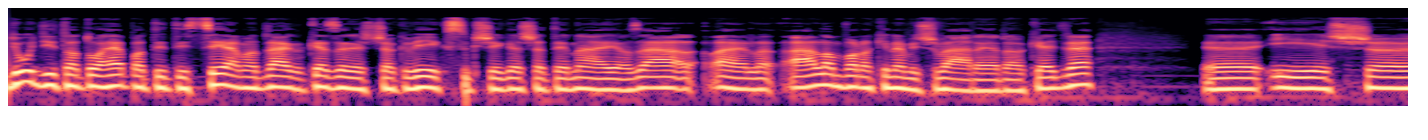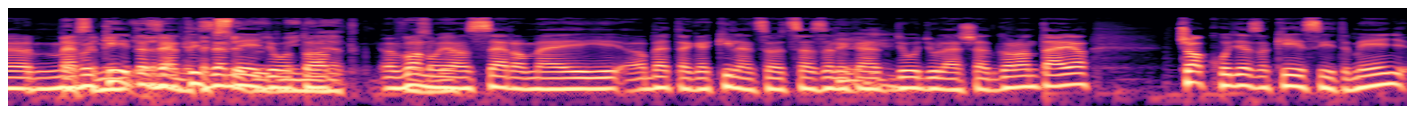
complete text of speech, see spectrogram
Gyógyítható a hepatitis C, ám a drága kezelés csak végszükség esetén állja az áll- áll- állam, van, aki nem is vár erre a kegyre. És mert Persze, hogy mind- 2014 rengeteg óta lehet van közben. olyan szer, amely a betegek 95%-át gyógyulását garantálja, csak hogy ez a készítmény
